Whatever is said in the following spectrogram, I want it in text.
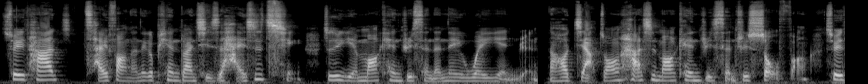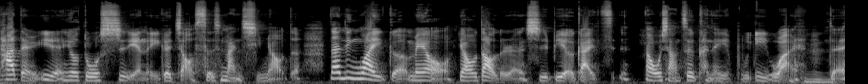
所以他采访的那个片段，其实还是请就是演 Mark Andreessen 的那一位演员，然后假装他是 Mark Andreessen 去受访，所以他等于一人又多饰演了一个角色，是蛮奇妙的。那另外一个没有邀到的人是比尔盖茨，那我想这可能也不意外，对。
